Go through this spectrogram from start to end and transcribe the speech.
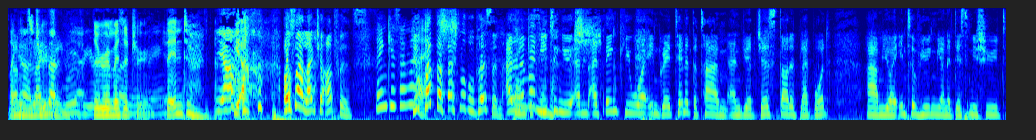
Like Yeah, it's like true. that movie. the rumors are true. The intern. Yeah. Yeah. Also, I liked your outfits. Thank you so much. You're quite the fashionable person. I Thank remember you so meeting you, and I think you were in grade 10 at the time, and you had just started Blackboard. Um, you were interviewing me on a Destiny shoot,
